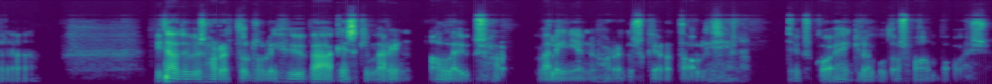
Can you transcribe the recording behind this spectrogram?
ja nämä pitäytyvyysharjoittelut oli hyvää, keskimäärin alle yksi välinjännyt harjoituskerta oli siellä. Yksi koehenkilö putosi vaan pois.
